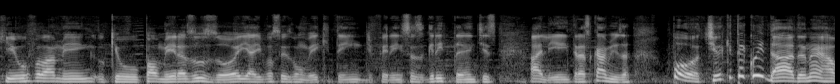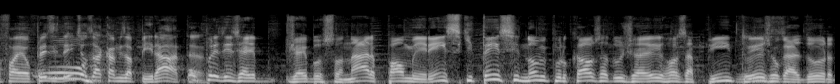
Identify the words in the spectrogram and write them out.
que o Flamengo, que o Palmeiras usou e aí vocês vão ver que tem diferenças gritantes ali entre as camisas. Pô, tinha que ter cuidado, né, Rafael? O presidente o... usar camisa pirata. O presidente Jair, Jair, Bolsonaro, palmeirense, que tem esse nome por causa do Jair Rosa Pinto, ex-jogador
